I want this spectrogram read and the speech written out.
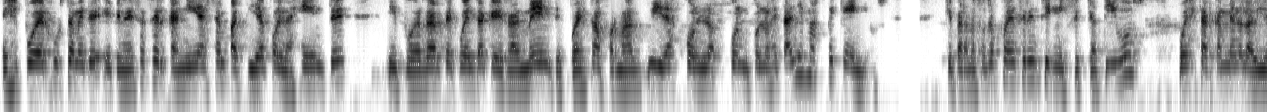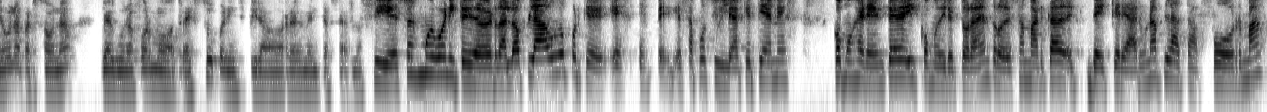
es poder justamente eh, tener esa cercanía, esa empatía con la gente y poder darte cuenta que realmente puedes transformar vidas con, con, con los detalles más pequeños que para nosotros pueden ser insignificativos, puede estar cambiando la vida de una persona de alguna forma u otra. Es súper inspirador realmente hacerlo. Sí, eso es muy bonito y de verdad lo aplaudo porque es, esa posibilidad que tienes como gerente y como directora dentro de esa marca de, de, crear una plataforma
